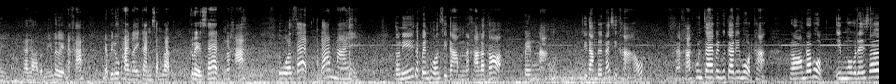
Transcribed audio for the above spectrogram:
นี่หล่อแบบนี้เลยนะคะ เดี๋ยวไปดูภายในกันสำหรับเกรด Z นะคะ ตัว Zด้านในตัวนี้จะเป็นโทนสีดำนะคะ แล้วก็เป็นหนังสีดำเดินได้สีขาว นะคะ กุญแจเป็นกุญแจรีโมทค่ะ พร้อมระบบ Immobilizer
